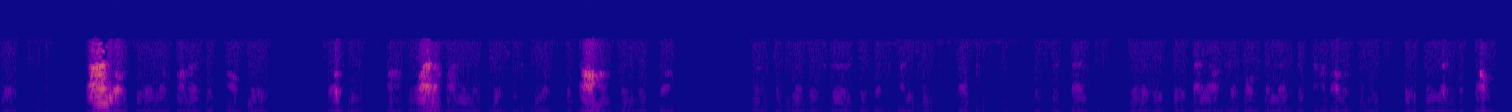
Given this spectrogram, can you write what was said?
做，当然有些人的话呢，就调配和比啊。另外的话，人们确实是有些道行跟这个，呃，什么呢？就是这个传承，那可能是在服了这些丹药之后，真的是达到了功力倍增的这个效果。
